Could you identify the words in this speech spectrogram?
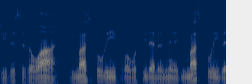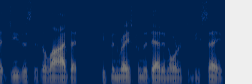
Jesus is alive. You must believe, well, we'll see that in a minute. You must believe that Jesus is alive, that he's been raised from the dead in order to be saved.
